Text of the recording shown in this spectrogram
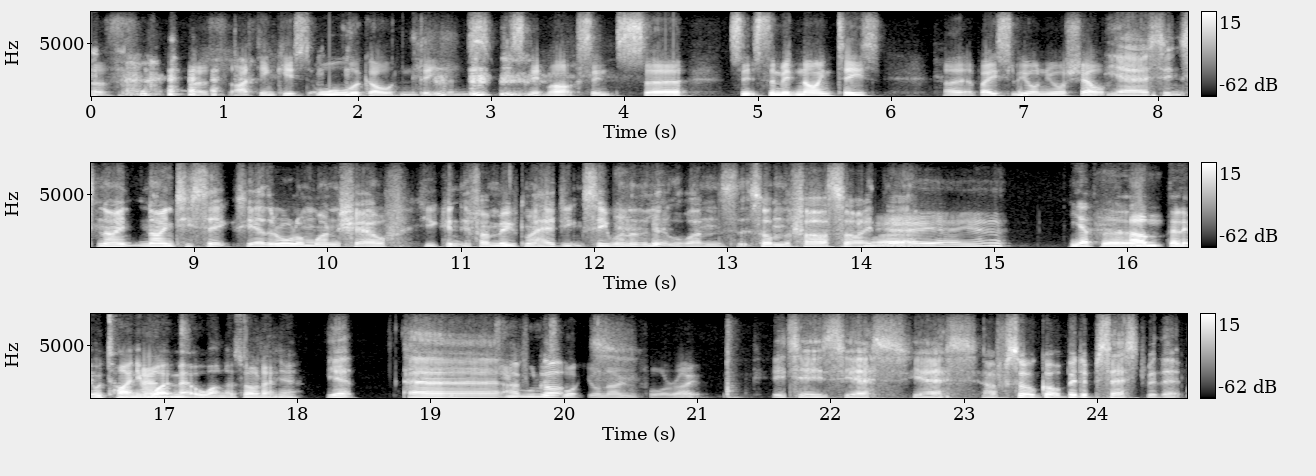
of, of I think it's all the Golden Demons, isn't it, Mark? Since uh, since the mid 90s uh, basically on your shelf. Yeah, since nine, 96. Yeah, they're all on one shelf. You can, if I move my head, you can see one of the little ones that's on the far side Wow. yeah, there. yeah, yeah. You have the Um, the little tiny white metal one as well, don't you? Yeah. Uh, I've Duel got, is what you're known for, right? It is, yes, yes. I've sort of got a bit obsessed with it,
